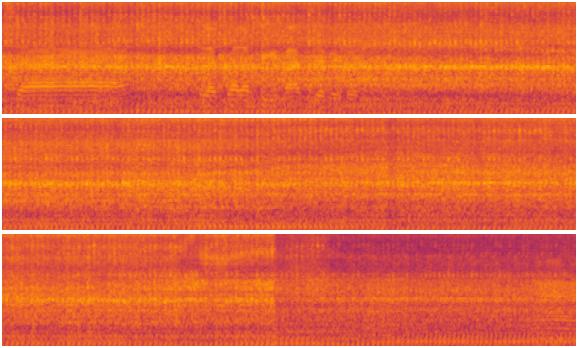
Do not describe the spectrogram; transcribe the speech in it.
bisa jalan-jalan di pasir itu. Nah,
